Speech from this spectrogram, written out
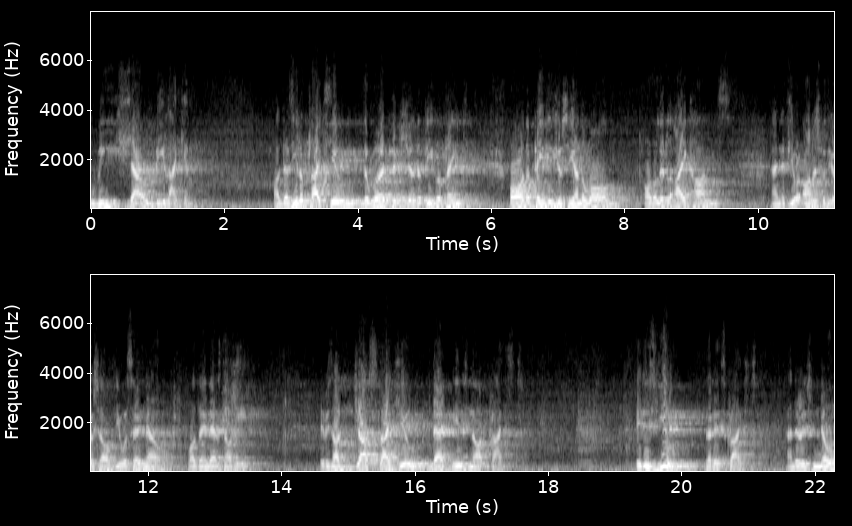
we shall be like him. Does he look like you, the word picture that people paint, or the paintings you see on the wall, or the little icons? And if you are honest with yourself, you will say, no. Well, then that's not he. If it's not just like you, that is not Christ. It is you that is Christ, and there is no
